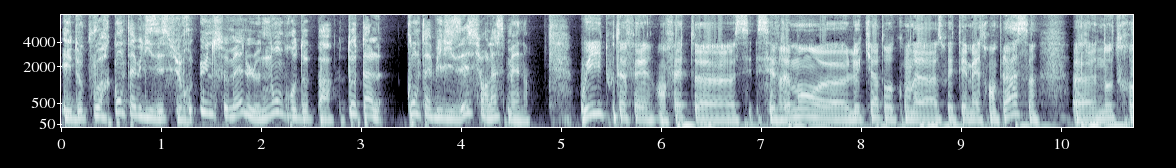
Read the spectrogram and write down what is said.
et de pouvoir comptabiliser sur une semaine le nombre de pas total sur la semaine. Oui, tout à fait. En fait, euh, c'est vraiment euh, le cadre qu'on a souhaité mettre en place. Euh, notre,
